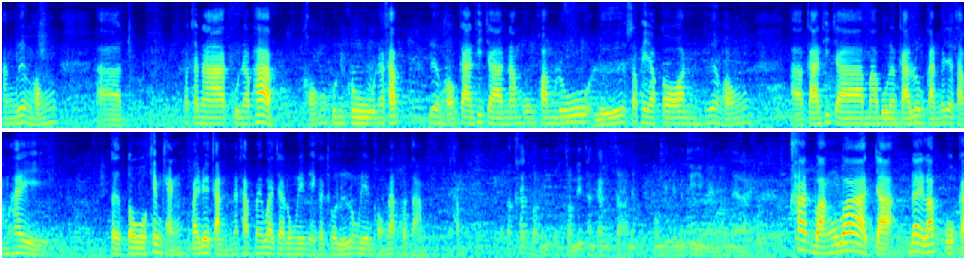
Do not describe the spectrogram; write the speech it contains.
ทางเรื่องของอพัฒนาคุณภาพของคุณครูนะครับ เรื่องของการที่จะนำองค์ความรู้หรือทรัพยากร เรื่องของอาการที่จะมาบูรณาการร่วมกันก็จะทำให้เติบโตเข้มแข็งไปด้วยกันนะครับ ไม่ว่าจะโรงเรียนเอกชนหรือโรงเรียนของรัฐก็ตามครับแล้วคาดหวังผลสำลิดทางการศึกษาเนี่ยของเด็กในพื้นที่ยังไงบ้างในอนาคตคาดหวังว่าจะได้รับโอก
